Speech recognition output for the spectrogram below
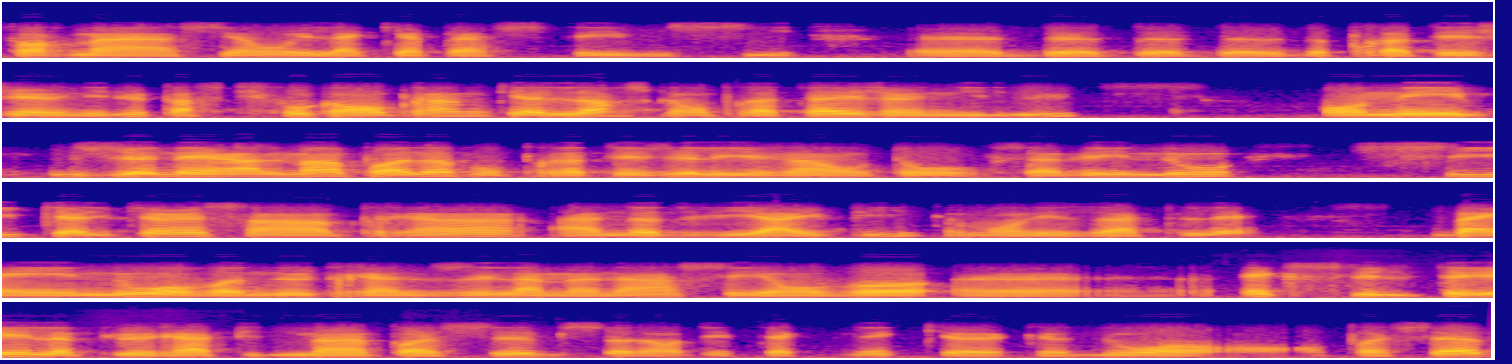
formation et la capacité aussi euh, de, de, de, protéger un élu. Parce qu'il faut comprendre que lorsqu'on protège un élu, on n'est généralement pas là pour protéger les gens autour. Vous savez, nous, si quelqu'un s'en prend à notre VIP, comme on les appelait, ben nous, on va neutraliser la menace et on va euh, exfiltrer le plus rapidement possible selon des techniques que nous, on, possède.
